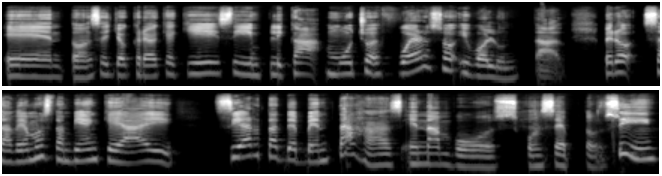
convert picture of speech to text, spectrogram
entonces yo creo que aquí sí implica mucho esfuerzo y voluntad. Pero sabemos también que hay ciertas desventajas en ambos conceptos. Sí,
